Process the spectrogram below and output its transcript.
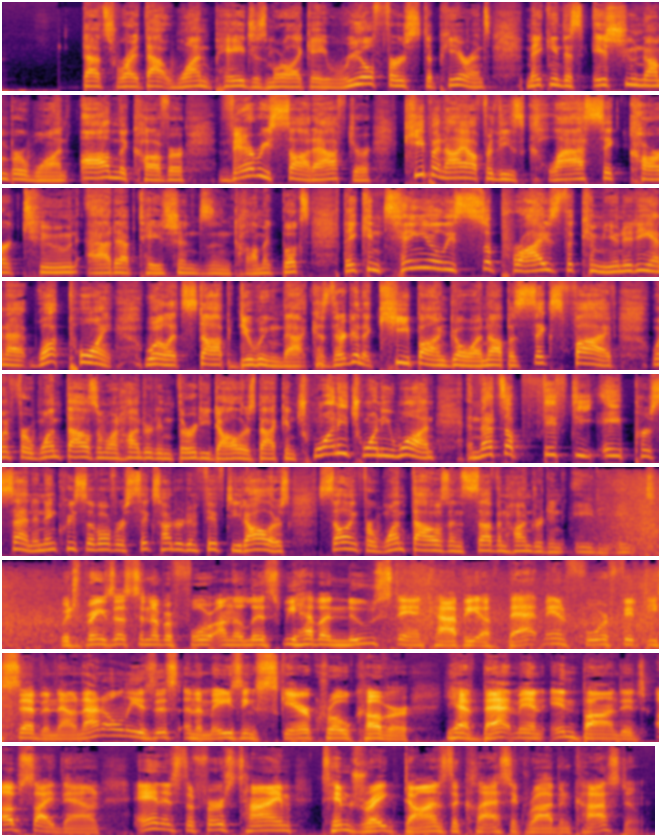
That's right. That one page is more like a real first appearance, making this issue number one on the cover very sought after. Keep an eye out for these classic cartoon adaptations and comic books. They continually surprise the community. And at what point will it stop doing that? Because they're going to keep on going up. A 6.5 went for $1,130 back in 2021, and that's up 58%, an increase of over $650, selling for $1,788. Which brings us to number four on the list. We have a newsstand copy of Batman 457. Now, not only is this an amazing scarecrow cover, you have Batman in bondage, upside down, and it's the first time Tim Drake dons the classic Robin costume.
